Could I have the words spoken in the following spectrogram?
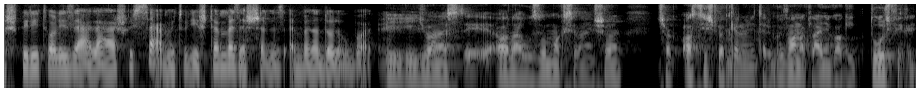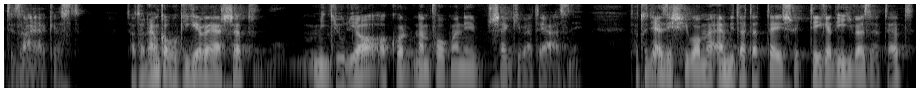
spiritualizálás, hogy számít, hogy Isten vezessen ez ebben a dologban. Így, így van, ezt aláhúzom maximálisan, csak azt is meg kell említenünk, hogy vannak lányok, akik túl spiritizálják ezt. Tehát ha nem kapok igeverset, mint Julia, akkor nem fogok menni senkivel teázni. Tehát, hogy ez is hiba, mert említetted te is, hogy téged így vezetett,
